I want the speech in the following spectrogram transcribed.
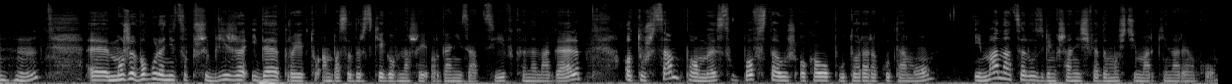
Mhm. E, może w ogóle nieco przybliżę ideę projektu ambasadorskiego w naszej organizacji, w Könenagel. Otóż sam pomysł powstał już około półtora roku temu i ma na celu zwiększanie świadomości marki na rynku.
